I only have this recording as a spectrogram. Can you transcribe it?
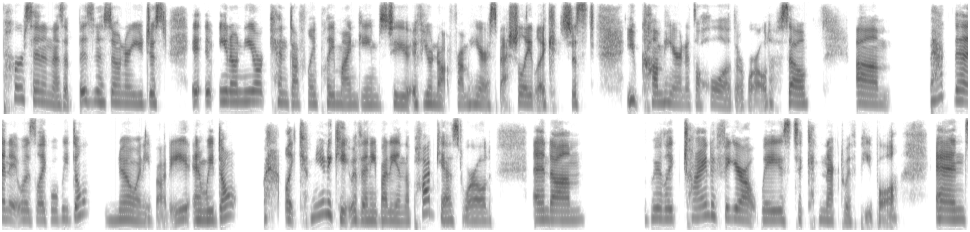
person and as a business owner. You just, it, it- you know, New York can definitely play mind games to you if you're not from here, especially like it's just you come here and it's a whole other world. So, um, back then it was like, well, we don't know anybody and we don't like communicate with anybody in the podcast world, and um we're like trying to figure out ways to connect with people. And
